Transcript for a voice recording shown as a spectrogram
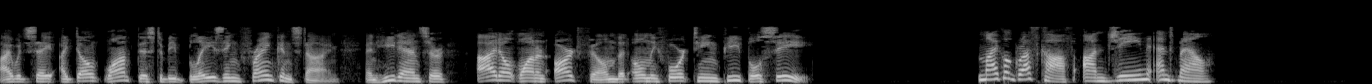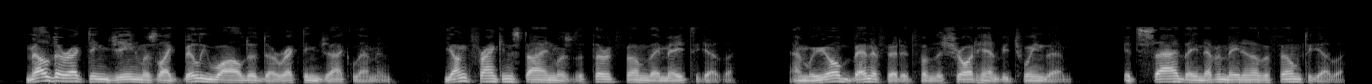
I would say, I don't want this to be Blazing Frankenstein, and he'd answer, I don't want an art film that only 14 people see. Michael Gruskoff on Gene and Mel. Mel directing Gene was like Billy Wilder directing Jack Lemmon. Young Frankenstein was the third film they made together, and we all benefited from the shorthand between them. It's sad they never made another film together.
